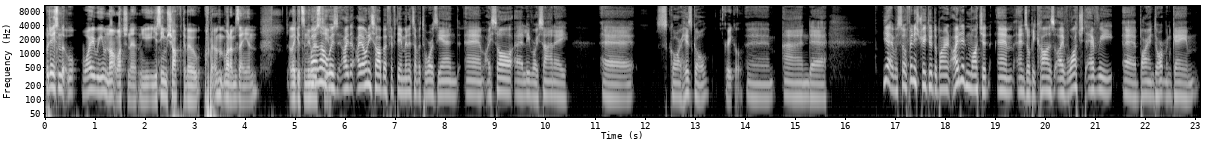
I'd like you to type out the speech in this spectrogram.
But Jason, why were you not watching it? You, you seem shocked about what I'm saying. Like it's news Well, no, it was. I, I only saw about fifteen minutes of it towards the end. Um, I saw uh, Leroy Sané uh, score his goal. Great goal. Um, and uh, yeah, it was so finished three two to Bayern. I didn't watch it, um, Enzo, because I've watched every uh, Bayern Dortmund game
